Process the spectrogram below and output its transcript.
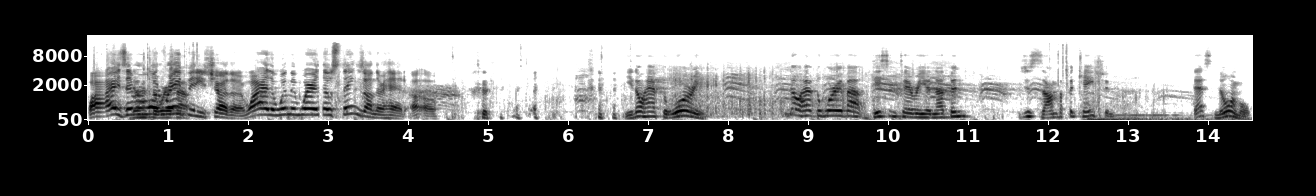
Why is Don't have to everyone raping about- each other? Why are the women wearing those things on their head? Uh oh. You don't have to worry. You don't have to worry about dysentery or nothing. It's just zombification. That's normal.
